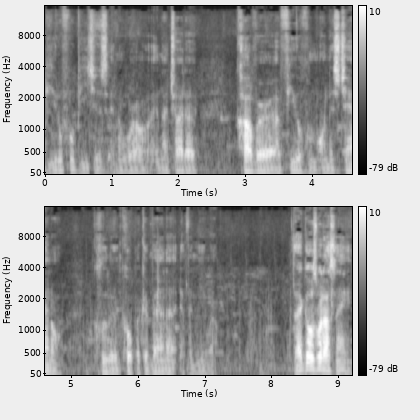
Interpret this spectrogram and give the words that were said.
beautiful beaches in the world, and I try to cover a few of them on this channel, including Copacabana, Ipanema. That goes without saying.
